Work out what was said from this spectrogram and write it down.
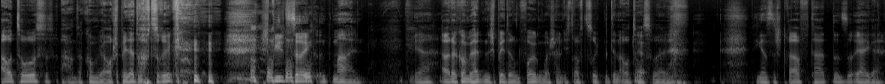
Autos, ah, da kommen wir auch später drauf zurück. Spielzeug und Malen. Ja, aber da kommen wir halt in den späteren Folgen wahrscheinlich drauf zurück mit den Autos, weil die ganzen Straftaten und so. Ja, egal.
